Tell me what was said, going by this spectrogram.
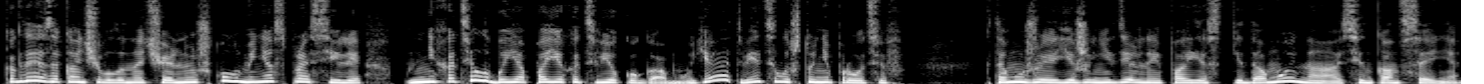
Когда я заканчивала начальную школу, меня спросили, не хотела бы я поехать в Йокогаму. Я ответила, что не против. К тому же еженедельные поездки домой на Синкансене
